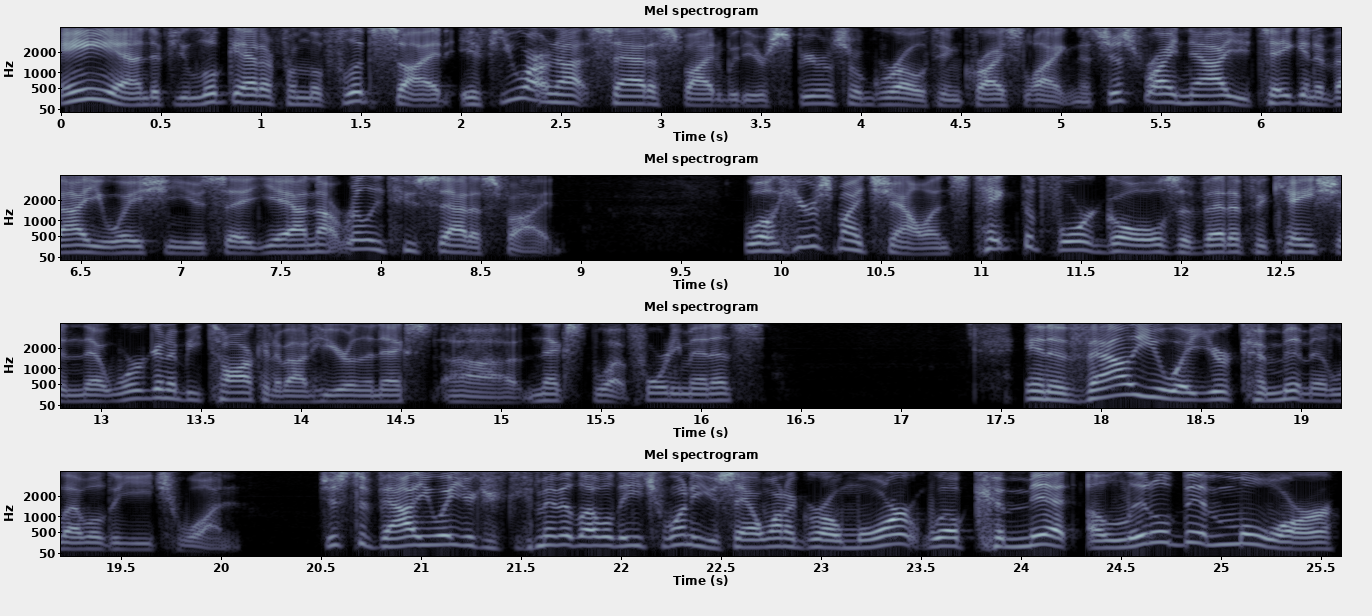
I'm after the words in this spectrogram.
And if you look at it from the flip side, if you are not satisfied with your spiritual growth in Christ likeness, just right now you take an evaluation, you say, Yeah, I'm not really too satisfied. Well, here's my challenge. Take the four goals of edification that we're going to be talking about here in the next uh, next what 40 minutes and evaluate your commitment level to each one. Just evaluate your commitment level to each one. You say, I want to grow more. Well, commit a little bit more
